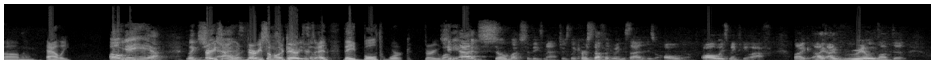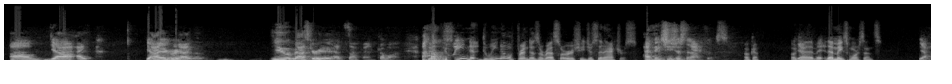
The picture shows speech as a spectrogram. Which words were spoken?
Um Allie. Oh yeah yeah yeah. Like she Very adds, similar. Very similar very characters similar. and they both work very well. She adds so much to these matches. Like her stuff at ringside is all always makes me laugh. Like I, I really loved it. Um, yeah, I yeah I agree. I you and Masquerade had something. Come on. do, do we kn- do we know if Brenda's a wrestler or is she just an actress? I think she's just an actress. Okay. Okay, Yeah. that, ma- that makes more sense. Yeah,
